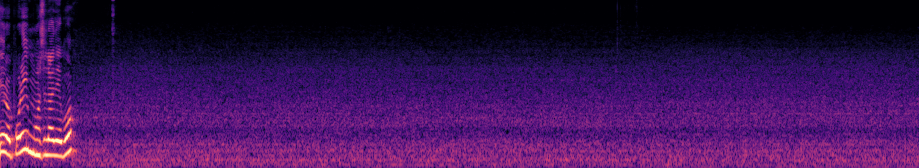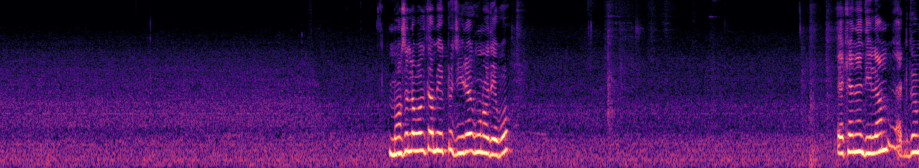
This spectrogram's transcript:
এর ওপরেই মশলা দেব। মশলা বলতে আমি একটু জিরে গুঁড়ো দেব। এখানে দিলাম একদম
